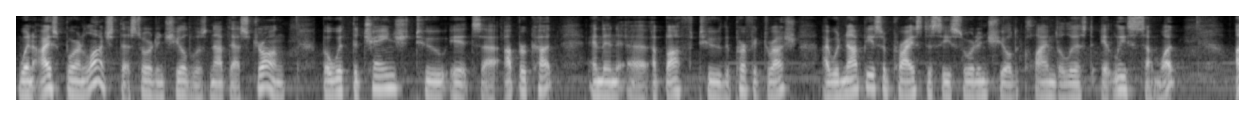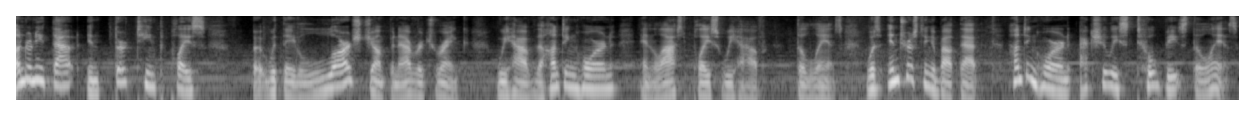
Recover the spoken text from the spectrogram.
when Iceborne launched that sword and shield was not that strong. But with the change to its uh, uppercut cut and then a, a buff to the Perfect Rush, I would not be surprised to see Sword and Shield climb the list at least somewhat. Underneath that, in 13th place, but with a large jump in average rank, we have the Hunting Horn, and last place we have the Lance. What's interesting about that, Hunting Horn actually still beats the Lance.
